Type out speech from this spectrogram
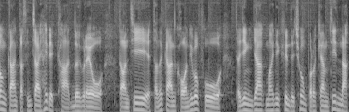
ต้องการตัดสินใจให้เด็ดขาดโดยเร็ว ตอนที่สถานการณ์ของลิเวอร์พูลจะยิ่งยากมากยิ่งขึ้นในช่วงโปรแกรมที่หนัก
